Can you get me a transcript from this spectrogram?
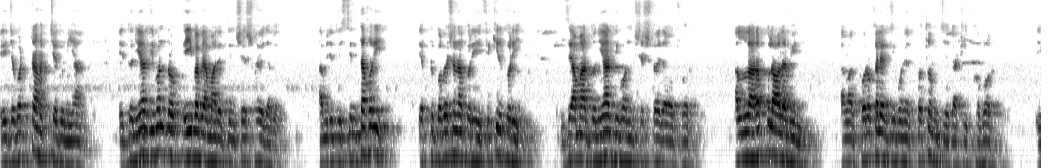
এই জগৎটা হচ্ছে দুনিয়া। এই দুনিয়ার জীবনটা এইভাবে আমার একদিন শেষ হয়ে যাবে। আমি যদি চিন্তা করি, একটু গবেষণা করি, ফিকির করি যে আমার দুনিয়ার জীবন শেষ হয়ে যাওয়ার পর আল্লাহ রব্বুল আলমিন আমার পরকালের জীবনের প্রথম যে গাঠি খবর, এই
